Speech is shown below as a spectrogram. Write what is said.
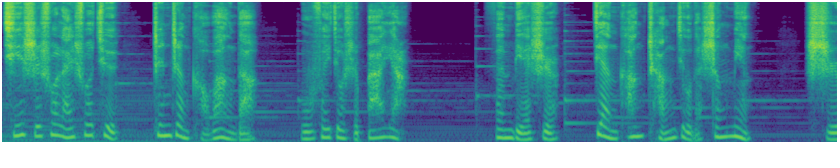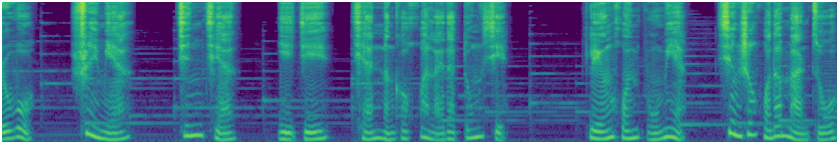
其实说来说去，真正渴望的无非就是八样，分别是健康长久的生命、食物、睡眠、金钱以及钱能够换来的东西、灵魂不灭、性生活的满足、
